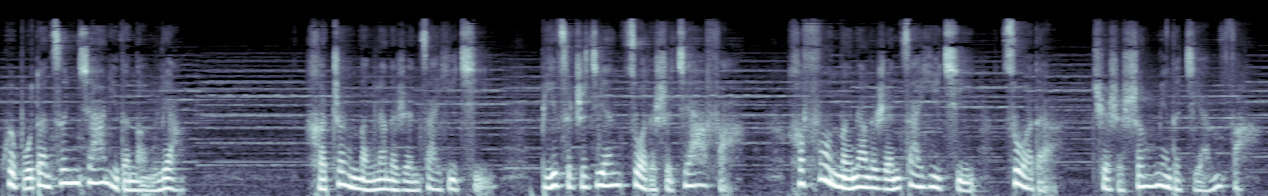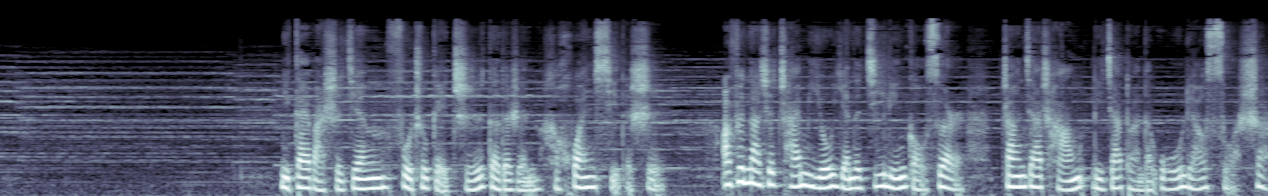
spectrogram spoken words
会不断增加你的能量。和正能量的人在一起，彼此之间做的是加法；和负能量的人在一起，做的却是生命的减法。你该把时间付出给值得的人和欢喜的事，而非那些柴米油盐的鸡零狗碎儿、张家长李家短的无聊琐事儿。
